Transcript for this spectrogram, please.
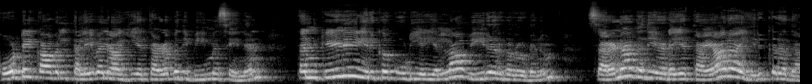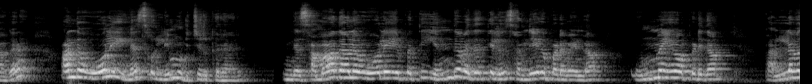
கோட்டை காவல் தலைவனாகிய தளபதி பீமசேனன் தன் கீழே இருக்கக்கூடிய எல்லா வீரர்களுடனும் சரணாகதி அடைய தயாரா இருக்கிறதாக அந்த ஓலையில சொல்லி முடிச்சிருக்கிறாரு. இந்த சமாதான ஓலையை பத்தி எந்த விதத்திலும் சந்தேகப்பட வேண்டாம். உண்மையும் அப்படிதான். பல்லவ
